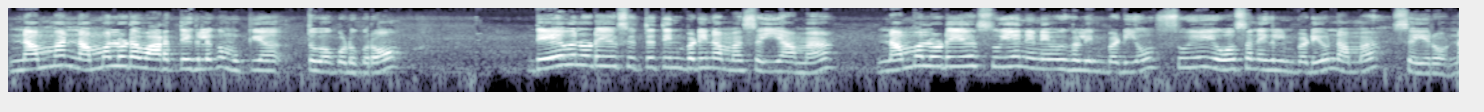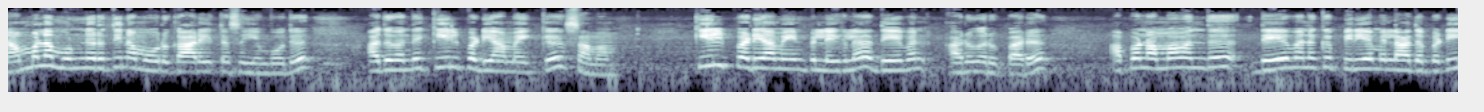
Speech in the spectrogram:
நம்ம நம்மளோட வார்த்தைகளுக்கு முக்கியத்துவம் கொடுக்குறோம். தேவனுடைய சித்தத்தின்படி நம்ம செய்யாமல் நம்மளுடைய சுய நினைவுகளின்படியும் சுய யோசனைகளின்படியும் நம்ம செய்கிறோம் நம்மளை முன்னிறுத்தி நம்ம ஒரு காரியத்தை செய்யும்போது அது வந்து கீழ்ப்படியாமைக்கு சமம். கீழ்ப்படியாமையின் பிள்ளைகளை தேவன் அருவருப்பார். அப்போ நம்ம வந்து தேவனுக்கு பிரியமில்லாதபடி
